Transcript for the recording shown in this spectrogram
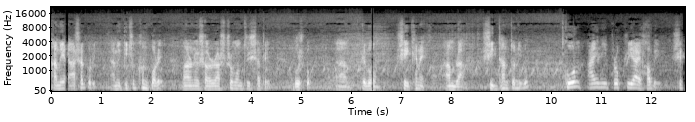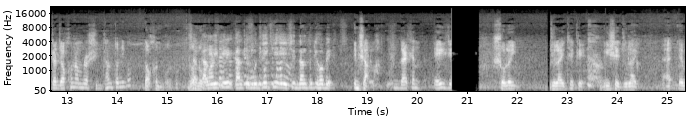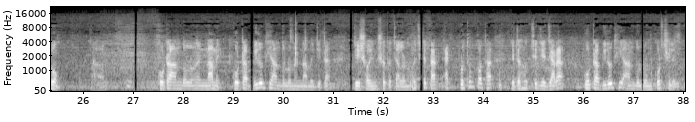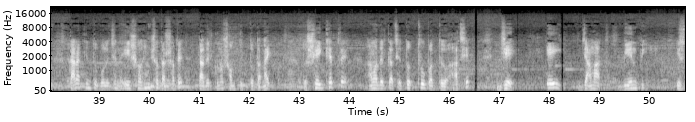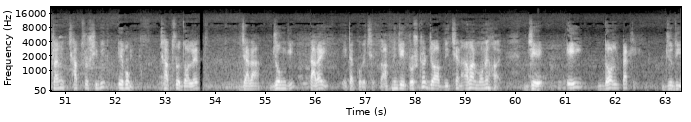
আমি আশা করি আমি কিছুক্ষণ পরে মাননীয় স্বরাষ্ট্রমন্ত্রীর সাথে বসব আহ, এবং সেইখানে আমরা সিদ্ধান্ত নিব। কোন আইনি প্রক্রিয়ায় হবে সেটা যখন আমরা সিদ্ধান্ত নিব তখন বলব। ধন্যবাদ। কালকের মধ্যে কি এই সিদ্ধান্তটি হবে? ইনশাআল্লাহ। দেখেন এই যে ষোলোই জুলাই থেকে বিশে জুলাই এবং কোটা আন্দোলনের নামে, কোটা বিরোধী আন্দোলনের নামে যেটা, যে সহিংসতা চালানো হয়েছে, তার এক প্রথম কথা যেটা হচ্ছে যে যারা কোটা বিরোধী আন্দোলন করছিলেন, তারা কিন্তু বলেছেন এই সহিংসতার সাথে তাদের কোনো সম্পৃক্ততা নাই। তো সেই ক্ষেত্রে আমাদের কাছে তথ্য উপাত্ত আছে যে এই জামাত, বিএনপি, ইসলামিক ছাত্র শিবির এবং ছাত্র দলের যারা জঙ্গি তারাই এটা করেছে। তো আপনি যে প্রশ্নের জবাব দিচ্ছেন আমার মনে হয় যে এই দলটাকে যদি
